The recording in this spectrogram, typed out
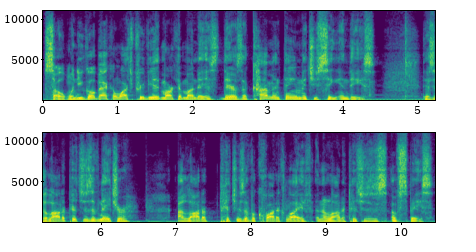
So, when you go back and watch previous Market Mondays, there's a common theme that you see in these. There's a lot of pictures of nature, a lot of pictures of aquatic life, and a lot of pictures of space.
